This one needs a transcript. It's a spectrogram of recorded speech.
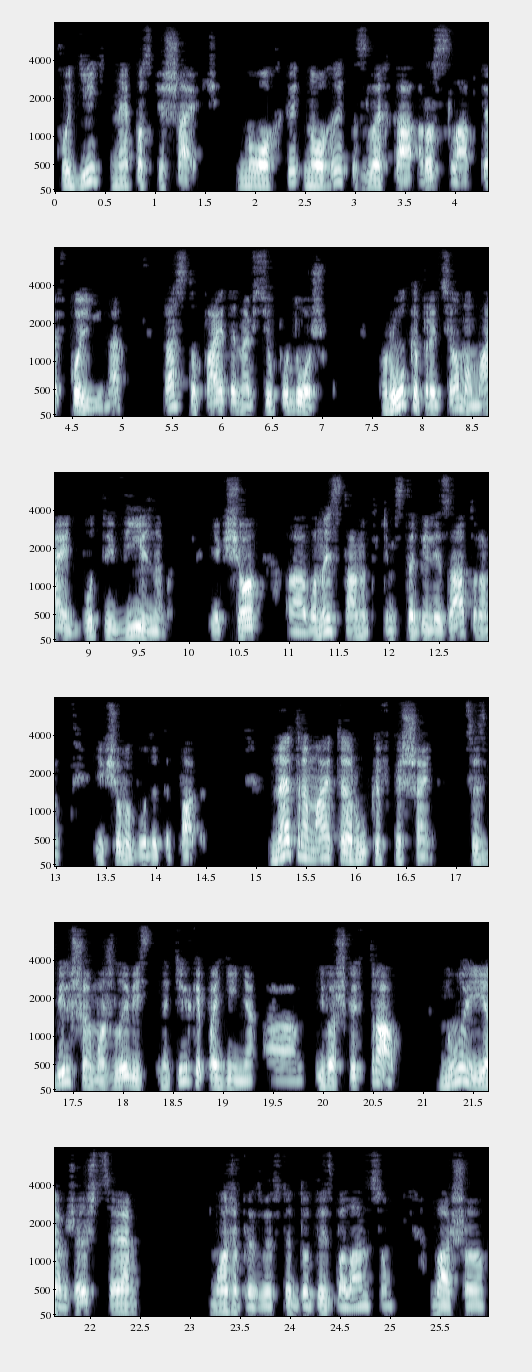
ходіть не поспішаючи. Ноги, ноги злегка розслабте в колінах та ступайте на всю подошву. Руки при цьому мають бути вільними, якщо вони стануть таким стабілізатором, якщо ви будете падати. Не тримайте руки в кишені. Це збільшує можливість не тільки падіння, а і важких травм. Ну і а вже ж це може призвести до дисбалансу вашого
